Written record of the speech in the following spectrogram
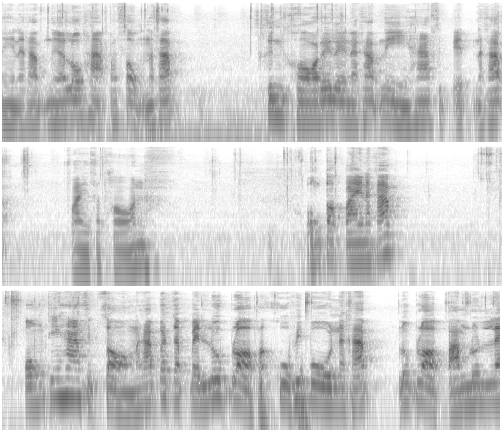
นี่นะครับ เนื้อโลหะผสมนะครับ ขึ้นคอได้เลยนะครับ นี่ 51 นะครับ ไฟสะท้อน องค์ต่อไปนะครับ องค์ที่ 52 นะครับ ก็จะเป็นรูปหล่อพระครูพิบูลนะครับ รูปหล่อปั๊มรุ่นแร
